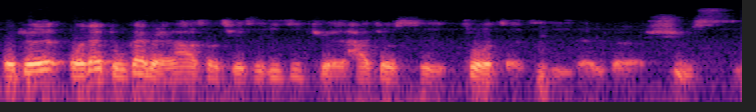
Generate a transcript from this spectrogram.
我觉得我在读盖美拉的时候，其实一直觉得它就是作者自己的一个叙事，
